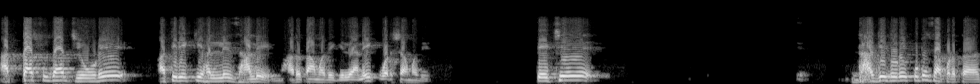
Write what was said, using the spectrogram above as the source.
आता सुद्धा जेवढे अतिरेकी हल्ले झाले भारतामध्ये गेले अनेक वर्षामध्ये त्याचे धागेदोरे कुठे सापडतात?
